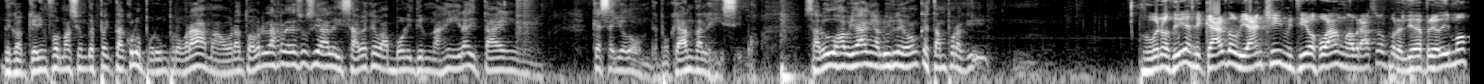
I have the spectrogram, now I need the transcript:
de cualquier información de espectáculo por un programa. Ahora tú abres las redes sociales y sabes que Bad Bunny tiene una gira y está en qué sé yo dónde, porque anda lejísimo. Saludos a Bian y a Luis León que están por aquí. Muy buenos días, Ricardo, Bianchi, mi tío Juan, un abrazo por el Día de Periodismo.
